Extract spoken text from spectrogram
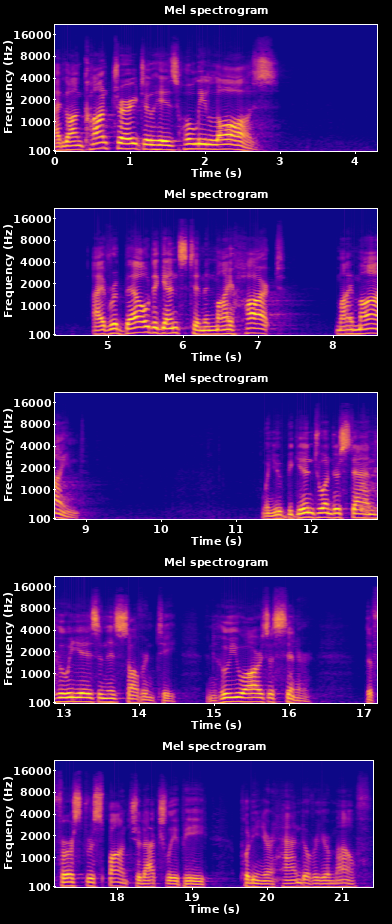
I've gone contrary to his holy laws. I've rebelled against him in my heart, my mind. When you begin to understand who he is in his sovereignty and who you are as a sinner, the first response should actually be putting your hand over your mouth.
